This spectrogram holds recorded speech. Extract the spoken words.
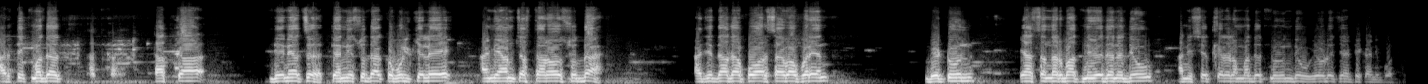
आर्थिक मदत तात्काळ देण्याचं त्यांनी सुद्धा कबूल केलंय. आम्ही आमच्या स्तरावर सुद्धा अजितदादा पवार साहेबापर्यंत भेटून या संदर्भात निवेदन देऊ आणि शेतकऱ्याला मदत मिळवून देऊ. एवढंच या ठिकाणी बोलतो.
